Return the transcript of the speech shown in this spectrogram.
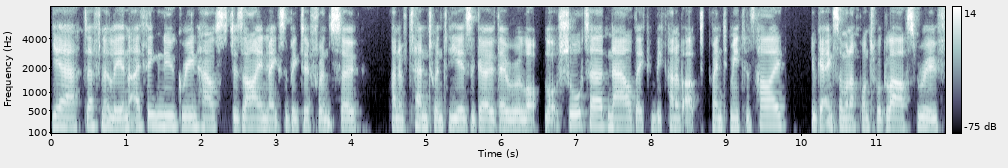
Yeah, definitely. And I think new greenhouse design makes a big difference. So, kind of 10, 20 years ago, they were a lot, lot shorter. Now they can be kind of up to 20 meters high you're getting someone up onto a glass roof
